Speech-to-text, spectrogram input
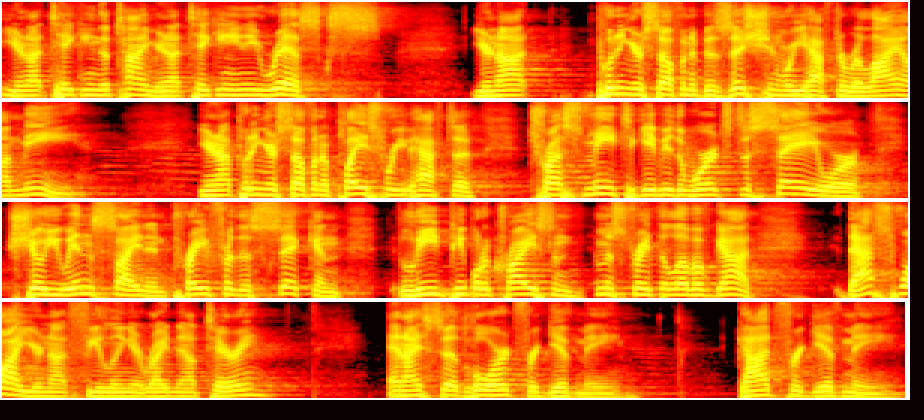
you're not taking the time. You're not taking any risks. You're not putting yourself in a position where you have to rely on me. You're not putting yourself in a place where you have to trust me to give you the words to say or show you insight and pray for the sick and lead people to Christ and demonstrate the love of God. That's why you're not feeling it right now, Terry. And I said, Lord, forgive me. God, forgive me.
